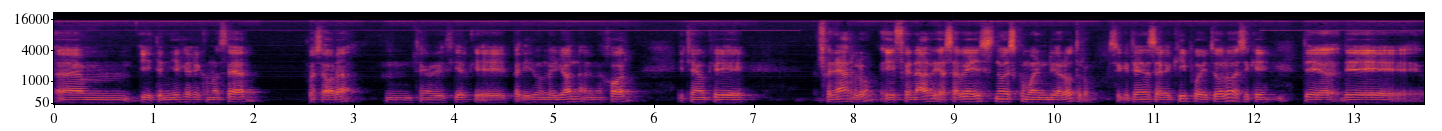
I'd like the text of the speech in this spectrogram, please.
um, y tenía que reconocer, pues ahora um, tengo que decir que he perdido un millón a lo mejor y tengo que frenarlo. Y frenar, ya sabéis, no es como en un día al otro. Así que tienes el equipo y todo, así que de, de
